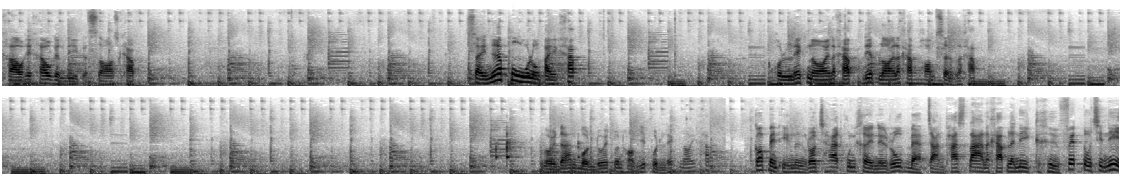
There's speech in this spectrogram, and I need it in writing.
เคล้าให้เข้ากันดีกับซอสครับ ใส่เนื้อปูลงไปครับ คนเล็กน้อยนะครับ เรียบร้อยแล้วครับ พร้อมเสิร์ฟแล้วครับ โรยด้านบนด้วยต้นหอมญี่ปุ่นเล็กน้อยครับ ก็เป็นอีกหนึ่งรสชาติคุ้นเคยในรูปแบบจานพาสต้านะครับ และนี่คือเฟตตูชินี่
